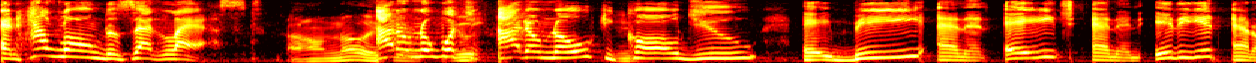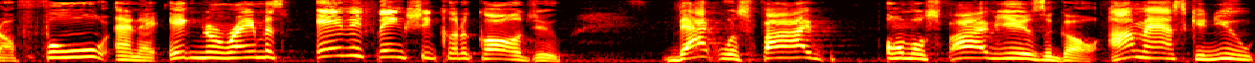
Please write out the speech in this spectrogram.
And how long does that last? I don't know. It I don't know what you- she, I don't know. She called you a B and an H and an idiot and a fool and an ignoramus. Anything she could have called you. That was five, almost five years ago. I'm asking you,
